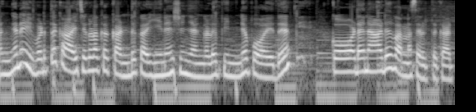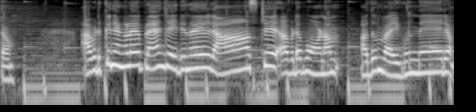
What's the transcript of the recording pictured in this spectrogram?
അങ്ങനെ ഇവിടുത്തെ കാഴ്ചകളൊക്കെ കണ്ട് കഴിഞ്ഞതിന് ശേഷം ഞങ്ങൾ പിന്നെ പോയത് കോടനാട് പറഞ്ഞ സ്ഥലത്ത് കേട്ടോ അവിടേക്ക് ഞങ്ങൾ പ്ലാൻ ചെയ്തിരുന്നത് ലാസ്റ്റ് അവിടെ പോകണം അതും വൈകുന്നേരം.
